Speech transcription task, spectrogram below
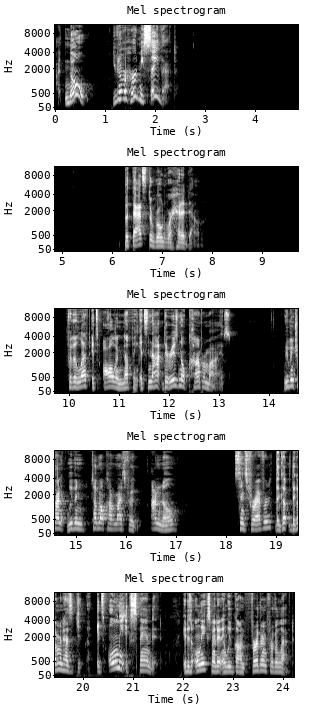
I, no. You've never heard me say that. But that's the road we're headed down. For the left, it's all or nothing. It's not, there is no compromise. We've been trying to, we've been talking about compromise for, I don't know, since forever. The, the government has, it's only expanded. It has only expanded and we've gone further and further left.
